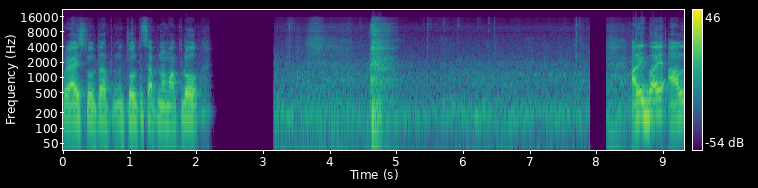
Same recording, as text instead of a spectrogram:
প্রাইস চলতে চলতেছে আপনার মাত্র আরেক ভাই, আল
